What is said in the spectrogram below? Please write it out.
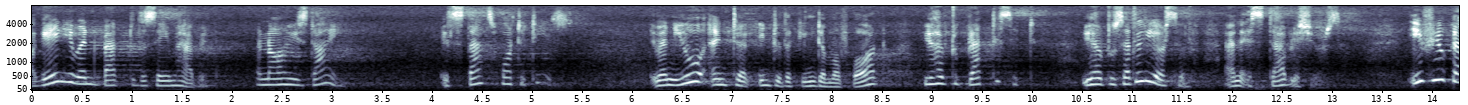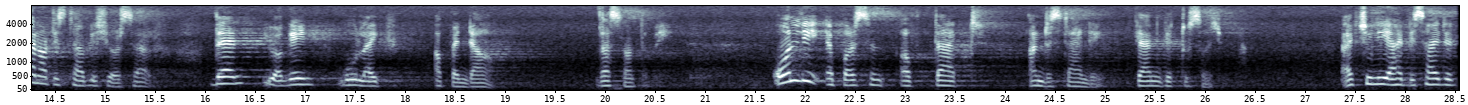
Again he went back to the same habit and now he is dying. It's that's what it is. When you enter into the kingdom of God, you have to practice it. You have to settle yourself and establish yourself. If you cannot establish yourself, then you again go like up and down. That's not the way. Only a person of that understanding can get to Sahaj Yoga. Actually, I had decided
